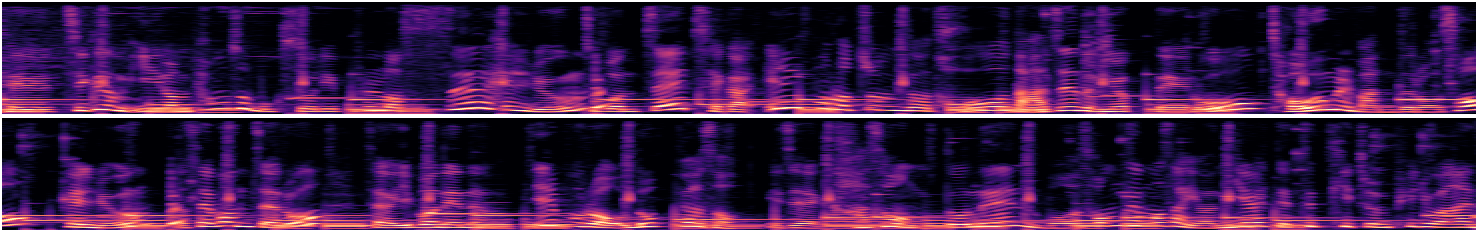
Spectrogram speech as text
제 지금 이런 평소 목소리 플러스 헬륨. 두 번째, 제가 일부러 좀 더 더 낮은 음역대로 저음을 만들어서 헬륨. 자, 세 번째로, 제가 이번에는 일부러 높여서 이제 가성 또는 뭐 성대모사 연기할 때 특히 좀 필요한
